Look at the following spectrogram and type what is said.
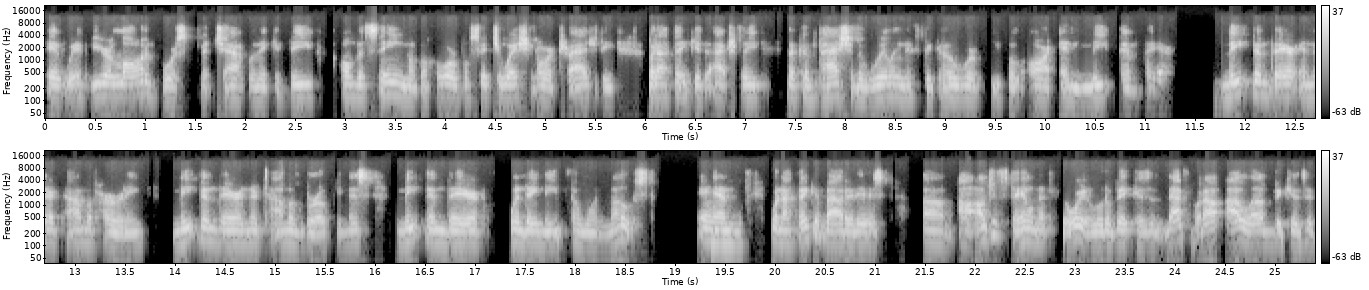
it, if you're a law enforcement chaplain, it could be on the scene of a horrible situation or a tragedy. But I think it's actually the compassion, the willingness to go where people are and meet them there, meet them there in their time of hurting, meet them there in their time of brokenness, meet them there when they need someone most. And mm-hmm. when I think about it, is um, I'll just stay on that story a little bit because that's what I, I, love. Because if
